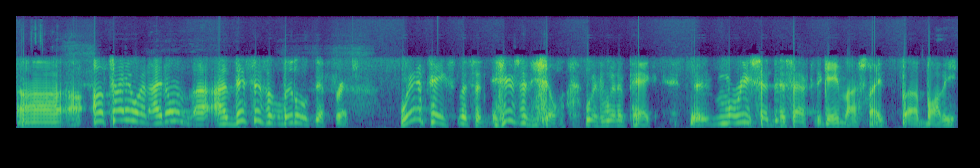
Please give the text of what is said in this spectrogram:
Uh, I'll tell you what. I don't. Uh, uh this is a little different. Winnipeg's listen. Here's the deal with Winnipeg. Uh, Maurice said this after the game last night, uh, Bobby.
